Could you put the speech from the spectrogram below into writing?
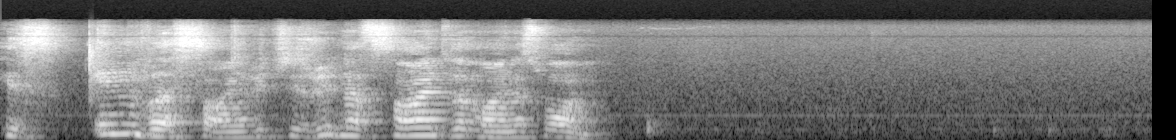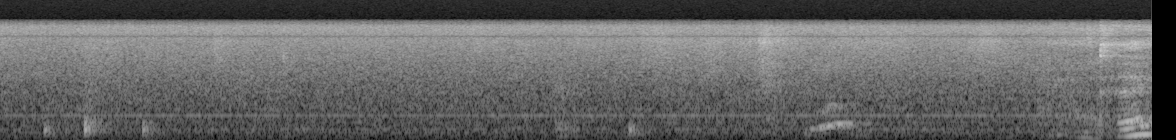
is inverse sine, which is written as sine to the minus 1. Okay,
